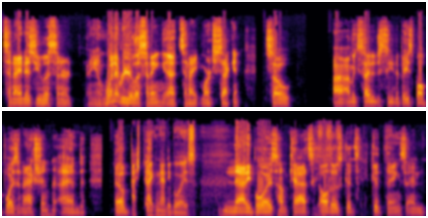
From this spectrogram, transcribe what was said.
tonight, as you listen, or you know, whenever you're listening uh, tonight, March second. So I'm excited to see the baseball boys in action, and it'll, Hashtag Natty Boys. Natty Boys, Humcats, all those good good things. And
